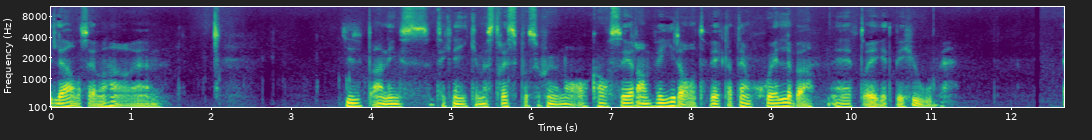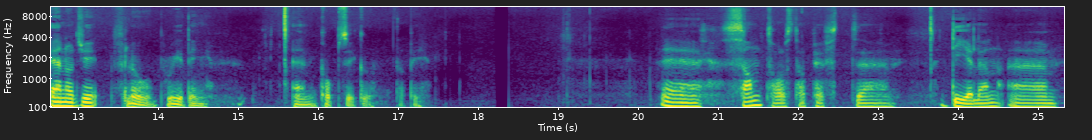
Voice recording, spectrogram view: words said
lärde sig den här eh, djupandningstekniken med stresspositioner och har sedan vidareutvecklat den själva eh, efter eget behov. Energy Flow Breathing, en kroppspsykoterapi. Eh, samtalsterapeut eh, delen eh,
